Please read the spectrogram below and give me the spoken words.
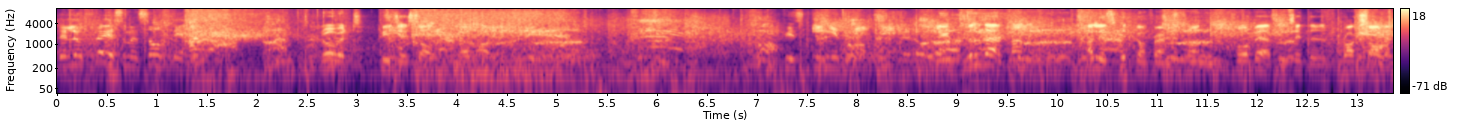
Det luktar ju som en salty hack. Robert, PJ Salt. Det finns inget team med Robert. är det där, fan. Alice hit confirms från 2B som sitter rock solid.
